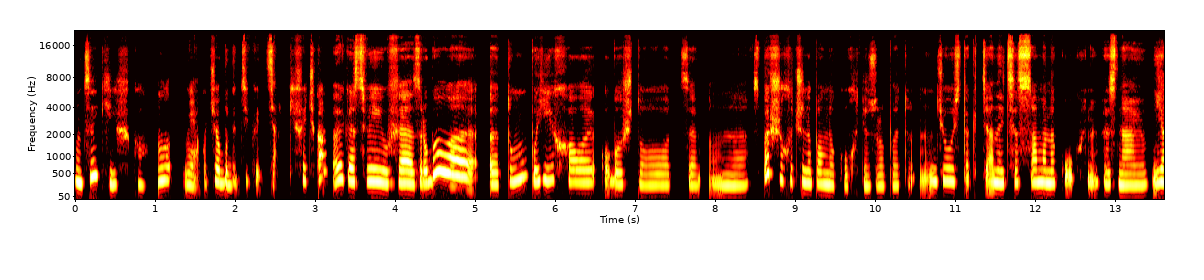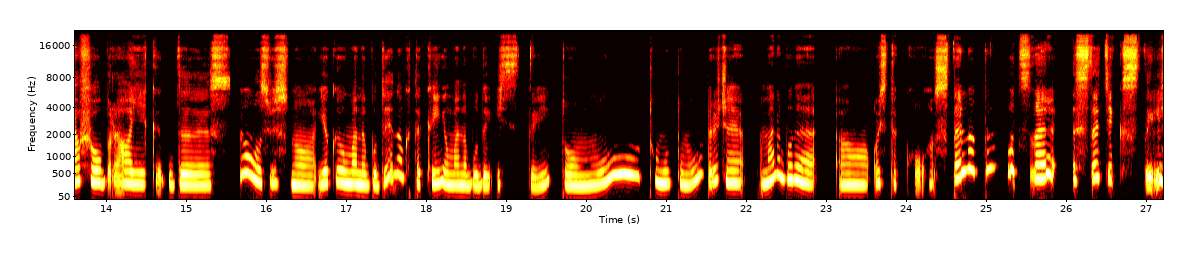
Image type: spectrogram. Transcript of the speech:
Ну, це кішка. Ну, ні, хоча буде тільки ця кішечка. Я свій вже зробила, е, тому поїхали це. Спершу хочу, напевно, кухню зробити. Ну, Чогось так тянеться саме на кухню, не знаю. Я вже обрала який дес. Ну, звісно, який у мене будинок, такий у мене буде і стиль. Тому, тому, тому. До речі, у мене буде ось такого стилю. Оце естетик стиль.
